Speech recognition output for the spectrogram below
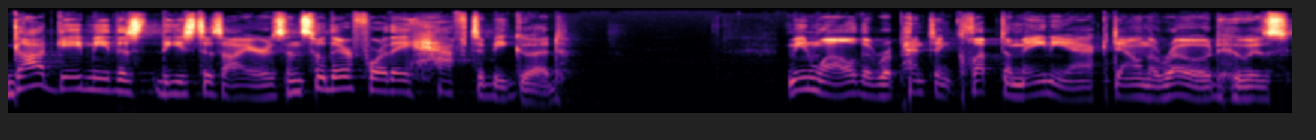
God gave me this, these desires, and so therefore they have to be good. Meanwhile, the repentant kleptomaniac down the road, who is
